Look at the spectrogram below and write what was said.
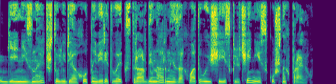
Гений знает, что люди охотно верят в экстраординарные, захватывающие исключения из скучных правил.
